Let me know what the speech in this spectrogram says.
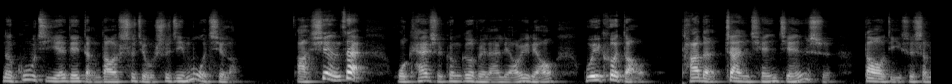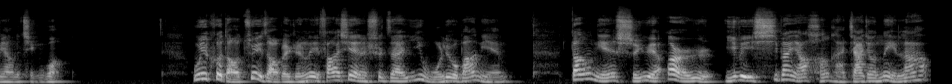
那估计也得等到十九世纪末期了。啊，现在我开始跟各位来聊一聊威克岛它的战前简史到底是什么样的情况。威克岛最早被人类发现是在一五六八年，当年十月二日，一位西班牙航海家叫内拉。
